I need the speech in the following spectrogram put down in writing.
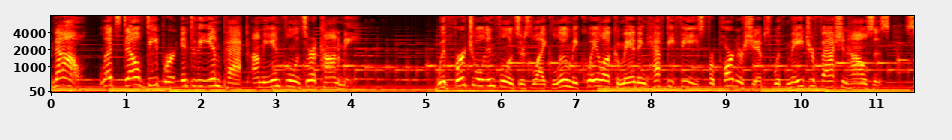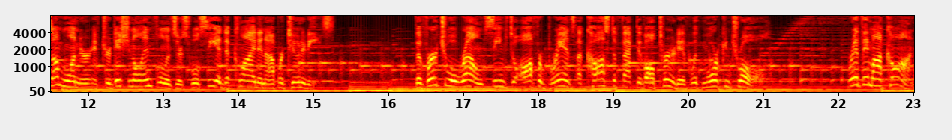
Now, let's delve deeper into the impact on the influencer economy. With virtual influencers like Lil Miquela commanding hefty fees for partnerships with major fashion houses, some wonder if traditional influencers will see a decline in opportunities. the virtual realm seems to offer brands a cost-effective alternative with more control. Rhythmicon,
